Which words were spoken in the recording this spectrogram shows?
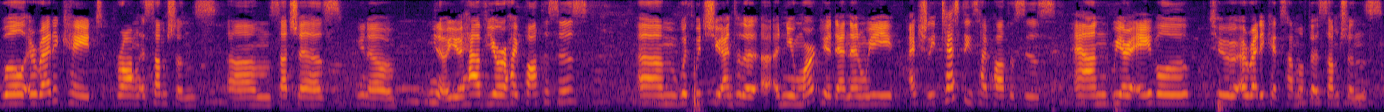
will eradicate wrong assumptions, um, such as you know, you know, you have your hypothesis. Um, with which you enter a, a, new market, and then we actually test these hypotheses, and we are able to eradicate some of the assumptions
